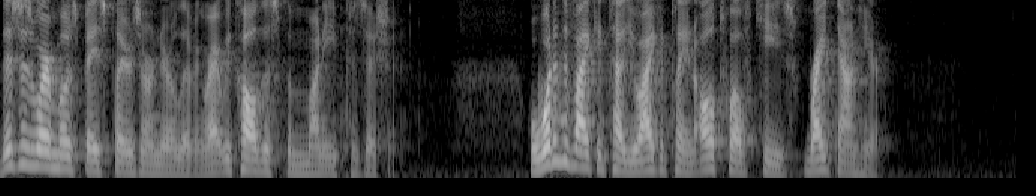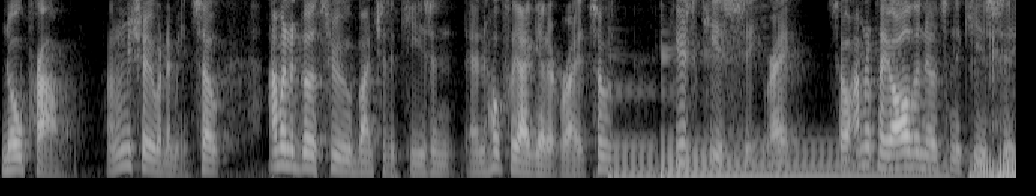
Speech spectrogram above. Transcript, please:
this is where most bass players earn their living, right? We call this the money position. Well, what if I could tell you I could play in all 12 keys right down here? No problem. Now, let me show you what I mean. So I'm going to go through a bunch of the keys and, and hopefully I get it right. So here's the key of C, right? So I'm going to play all the notes in the key of C.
